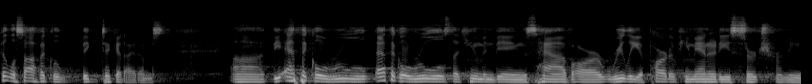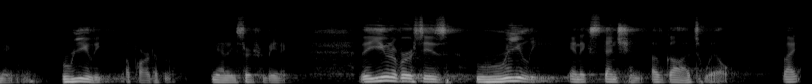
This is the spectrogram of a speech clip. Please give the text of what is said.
philosophical big ticket items. Uh, the ethical, rule, ethical rules that human beings have are really a part of humanity's search for meaning. Really a part of humanity's search for meaning. The universe is really an extension of God's will, right?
